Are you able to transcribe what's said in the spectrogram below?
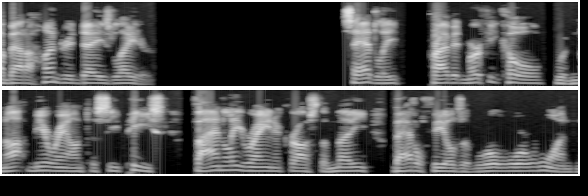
about a hundred days later. Sadly, Private Murphy Cole would not be around to see peace finally reign across the muddy battlefields of World War I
